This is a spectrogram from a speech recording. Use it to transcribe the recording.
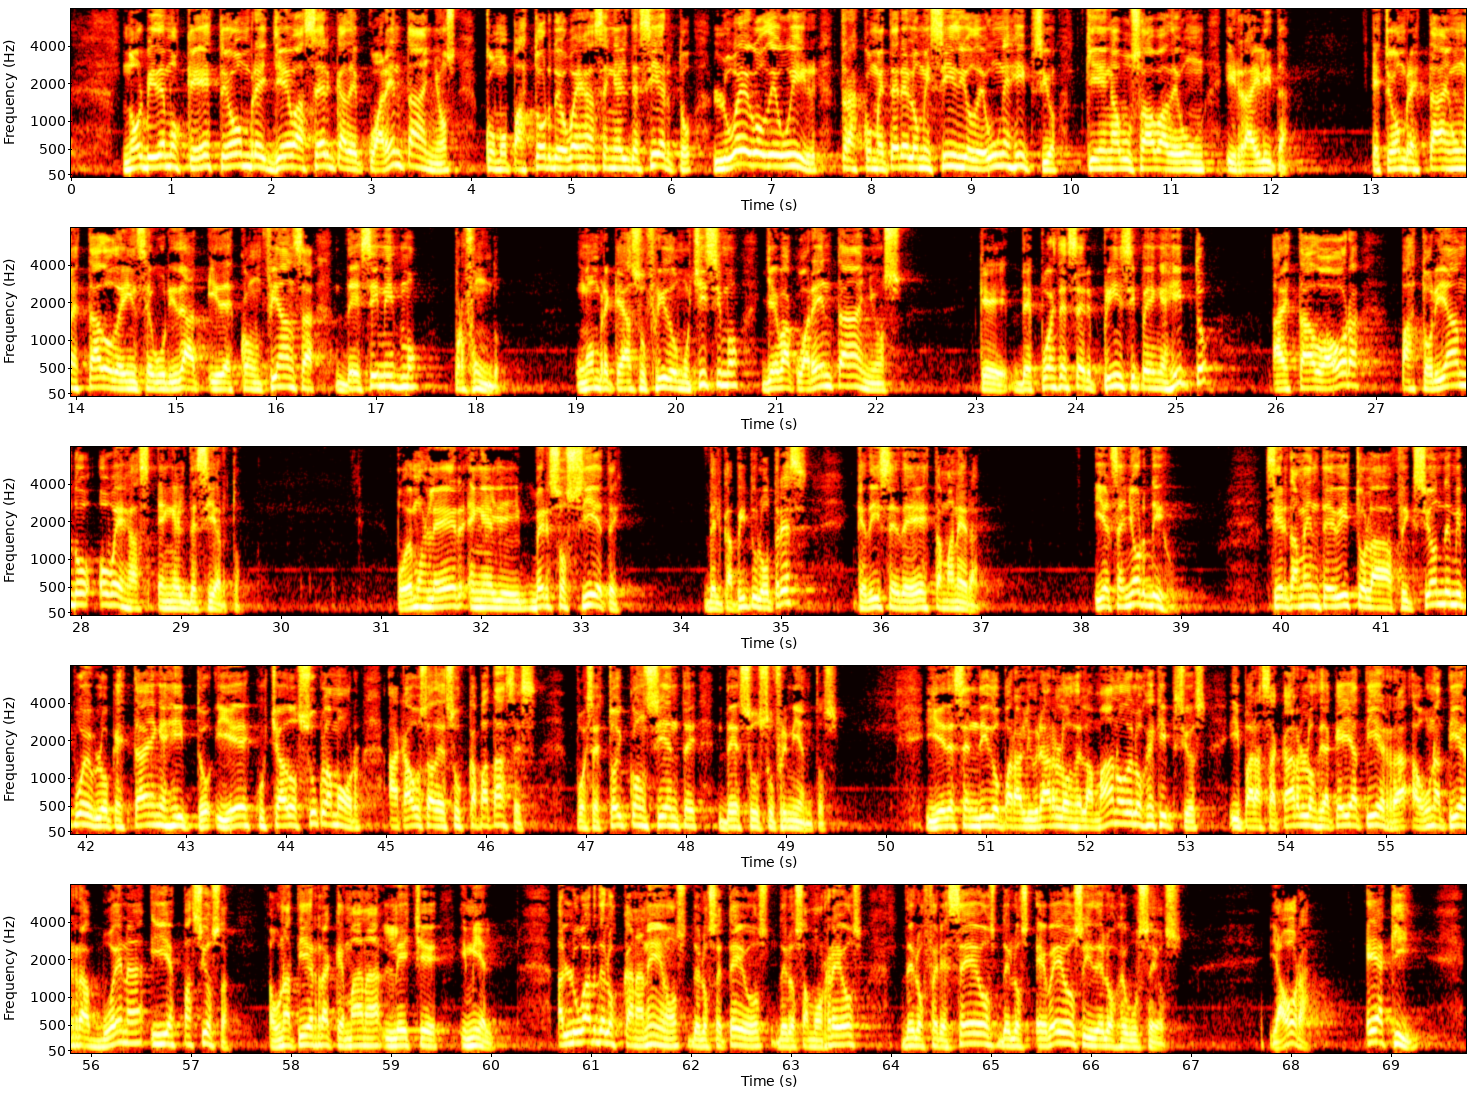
No olvidemos que este hombre lleva cerca de 40 años como pastor de ovejas en el desierto, luego de huir tras cometer el homicidio de un egipcio quien abusaba de un israelita. Este hombre está en un estado de inseguridad y desconfianza de sí mismo profundo. Un hombre que ha sufrido muchísimo, lleva 40 años que después de ser príncipe en Egipto, ha estado ahora pastoreando ovejas en el desierto. Podemos leer en el verso 7 del capítulo 3, que dice de esta manera, y el Señor dijo, Ciertamente he visto la aflicción de mi pueblo que está en Egipto y he escuchado su clamor a causa de sus capataces, pues estoy consciente de sus sufrimientos. Y he descendido para librarlos de la mano de los egipcios y para sacarlos de aquella tierra a una tierra buena y espaciosa, a una tierra que emana leche y miel, al lugar de los cananeos, de los eteos, de los amorreos, de los fereceos, de los heveos y de los jebuseos. Y ahora, he aquí,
